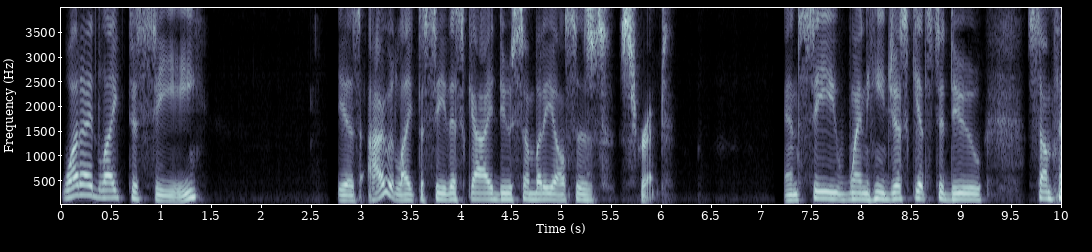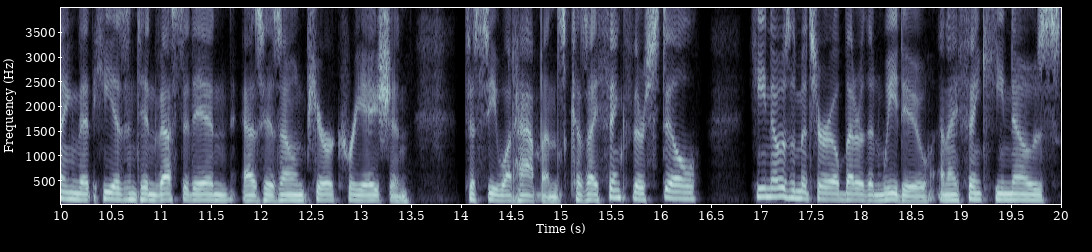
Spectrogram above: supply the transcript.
what I'd like to see is I would like to see this guy do somebody else's script and see when he just gets to do something that he isn't invested in as his own pure creation to see what happens. Because I think there's still, he knows the material better than we do. And I think he knows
